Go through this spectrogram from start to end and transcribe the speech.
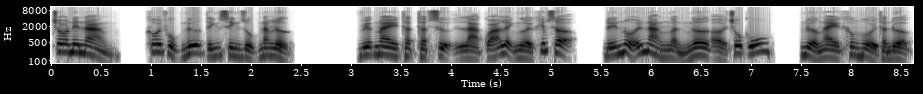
cho nên nàng, khôi phục nữ tính sinh dục năng lực. Việc này thật thật sự là quá lệnh người khiếp sợ, đến nỗi nàng ngẩn ngơ ở chỗ cũ, nửa ngày không hồi thần được.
